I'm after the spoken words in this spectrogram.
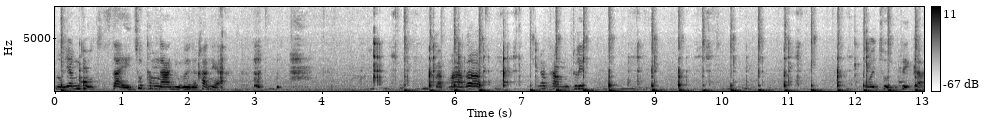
หนูยังอยู่ใส่ชุดทำงานอยู่เลยนะคะเนี่ย กลับมาก็ก็ทำคลิป โอ้ยฉุนพริกค่ะ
